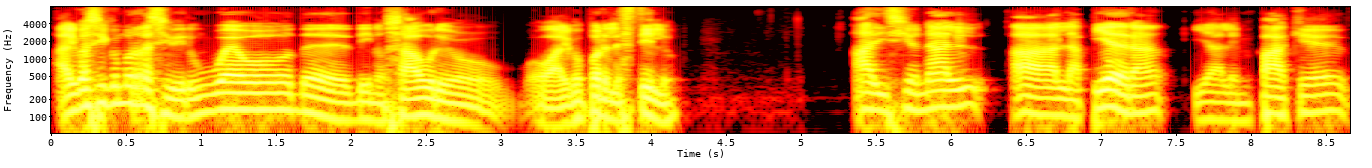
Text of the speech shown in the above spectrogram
Algo así como recibir un huevo de dinosaurio o algo por el estilo. Adicional a la piedra y al empaque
